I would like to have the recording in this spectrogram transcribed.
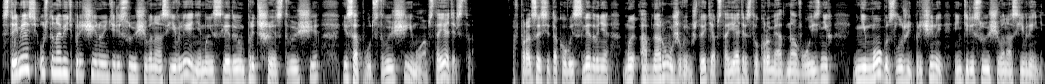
Стремясь установить причину интересующего нас явления, мы исследуем предшествующие и сопутствующие ему обстоятельства. В процессе такого исследования мы обнаруживаем, что эти обстоятельства, кроме одного из них, не могут служить причиной интересующего нас явления.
